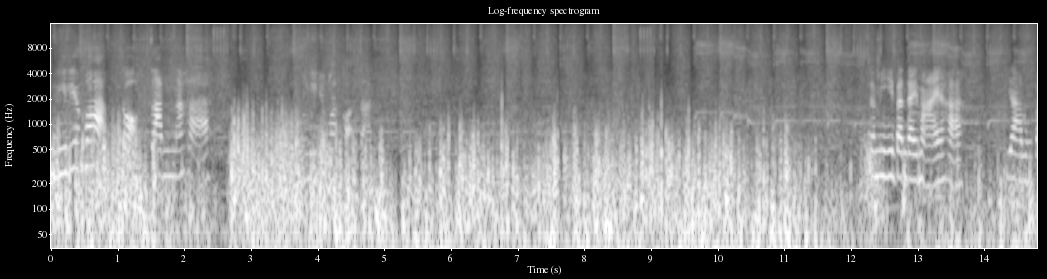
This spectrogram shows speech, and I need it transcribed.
รงนี้เรียกว่าเกาะจันนะคะ ตรงนี้เรียกว่าเกาะจันจะมีบันไดไม้นะคะ ยาวลงไป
